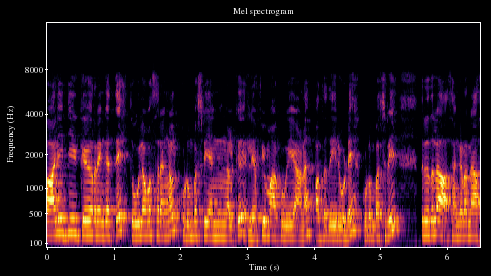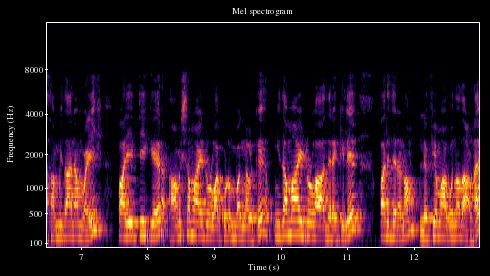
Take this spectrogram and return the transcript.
പാലിറ്റീവ് കെയർ രംഗത്തെ തൊഴിലവസരങ്ങൾ കുടുംബശ്രീ അംഗങ്ങൾക്ക് ലഭ്യമാക്കുകയാണ് പദ്ധതിയിലൂടെ. കുടുംബശ്രീ ത്രിതല സംഘടനാ സംവിധാനം വഴി പാലിറ്റീവ് കെയർ ആവശ്യമായിട്ടുള്ള കുടുംബങ്ങൾക്ക് മിതമായിട്ടുള്ള നിരക്കിൽ പരിചരണം ലഭ്യമാകുന്നതാണ്.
